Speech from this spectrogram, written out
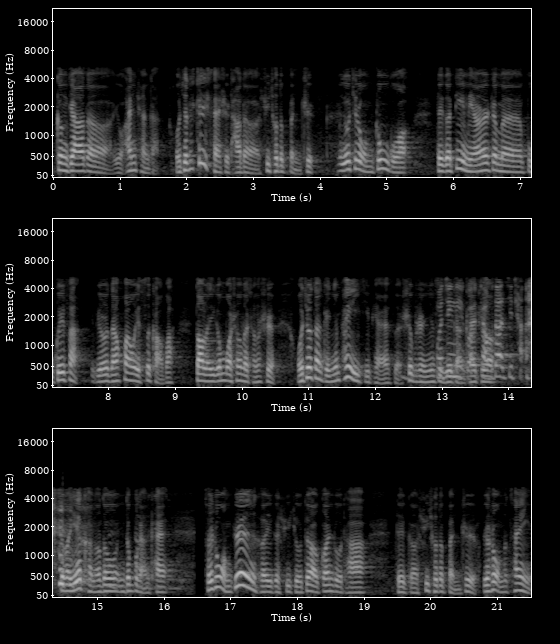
更加的有安全感。我觉得这才是他的需求的本质。尤其是我们中国这个地名这么不规范，比如咱换位思考吧，到了一个陌生的城市，我就算给您配一 GPS，是不是您自己敢开车？找不到机场，对吧？也可能都你都不敢开。所以说，我们任何一个需求都要关注它这个需求的本质。比如说，我们的餐饮，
